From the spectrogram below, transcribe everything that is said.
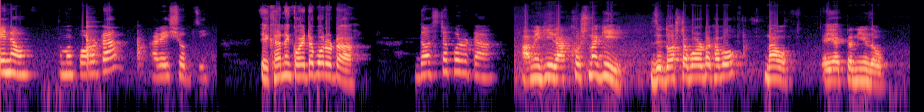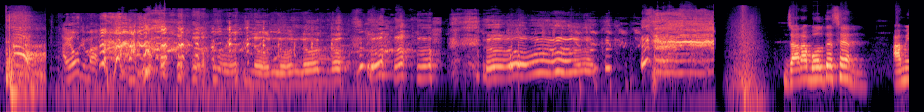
এই নাও তোমার পরোটা আর এই সবজি। এখানে কয়টা পরোটা? দশটা পরোটা। আমি কি রাক্ষস নাকি? যে দশটা পরোটা খাব? নাও এই একটা নিয়ে যাও. যারা বলতেছেন আমি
